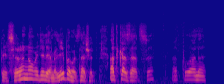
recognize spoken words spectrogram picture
перед совершенно новой дилеммой. Либо, значит, отказаться от плана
